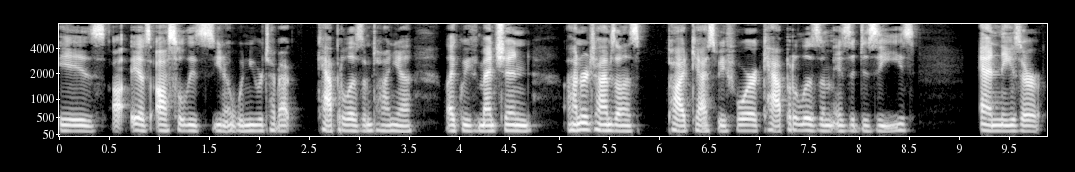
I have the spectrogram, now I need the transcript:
is uh, is also these you know when you were talking about capitalism tanya like we've mentioned a hundred times on this podcast before capitalism is a disease and these are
